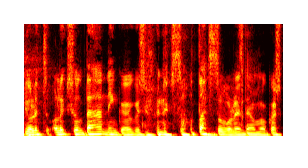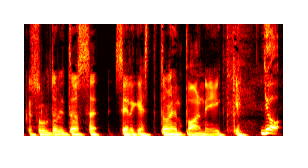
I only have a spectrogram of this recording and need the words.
Ja oliko, oliko sulla tähän niinku joku sellainen sotasuunnitelma, koska sulla tuli tossa selkeästi toinen paniikki. Joo,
